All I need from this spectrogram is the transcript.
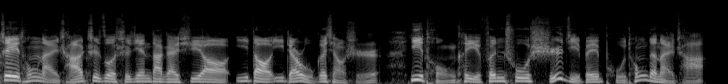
这一桶奶茶制作时间大概需要一到一点五个小时，一桶可以分出十几杯普通的奶茶。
